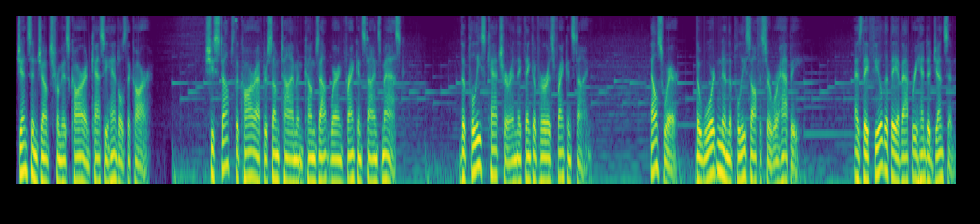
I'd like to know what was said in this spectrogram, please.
Jensen jumps from his car and Cassie handles the car. She stops the car after some time and comes out wearing Frankenstein's mask. The police catch her and they think of her as Frankenstein. Elsewhere, the warden and the police officer were happy. As they feel that they have apprehended Jensen,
